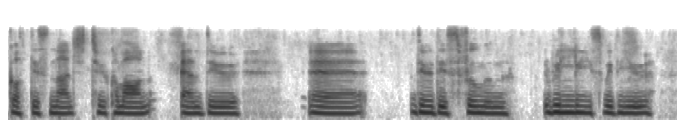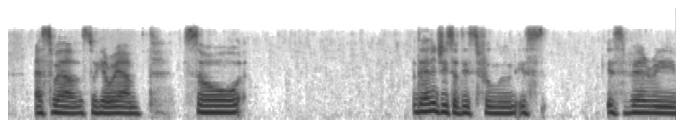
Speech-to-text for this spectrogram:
got this nudge to come on and do uh, do this full moon release with you as well. So here I am. So the energies of this full moon is is very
